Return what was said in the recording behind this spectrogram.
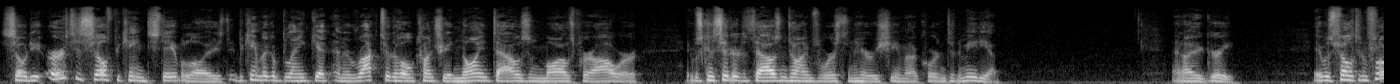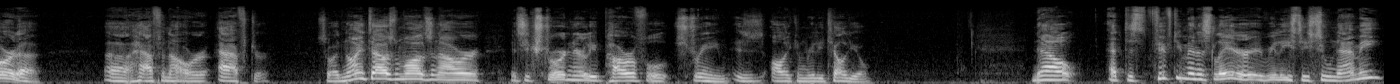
So the earth itself became destabilized. It became like a blanket and it rocked through the whole country at 9,000 miles per hour. It was considered a thousand times worse than Hiroshima, according to the media. And I agree. It was felt in Florida uh, half an hour after. So at 9,000 miles an hour, it's extraordinarily powerful stream, is all I can really tell you. Now, at this 50 minutes later, it released a tsunami.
